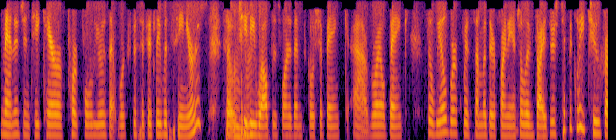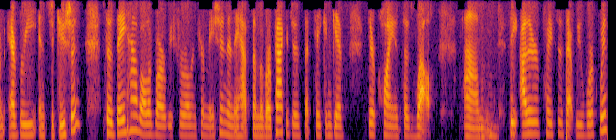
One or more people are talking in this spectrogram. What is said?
manage and take care of portfolios that work specifically with seniors. So Mhm. TD Wealth is one of them, Scotiabank, uh, Royal Bank. So we'll work with some of their financial advisors, typically two from every institution. So they have all of our referral information and they have some of our packages that they can give their clients as well. Um, Mm-hmm. The other places that we work with,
